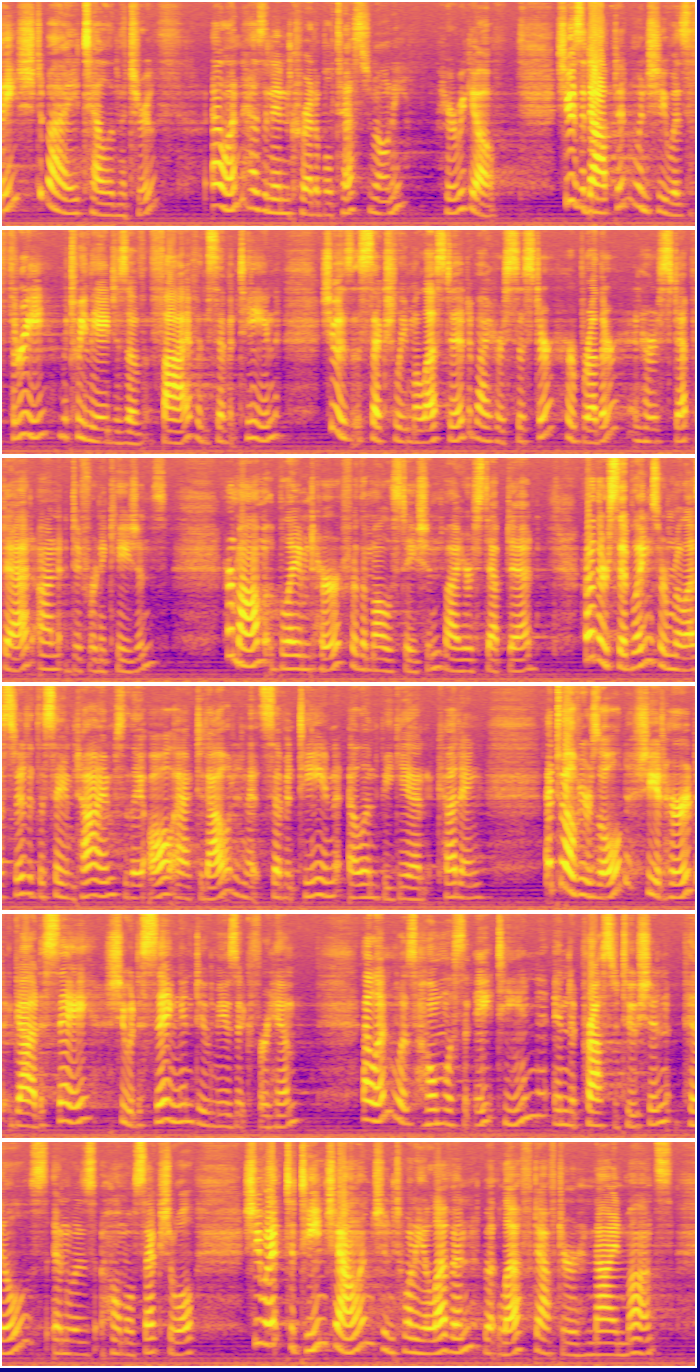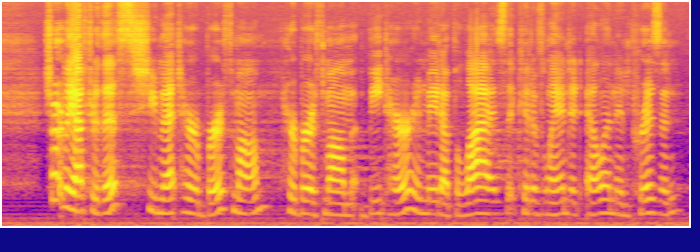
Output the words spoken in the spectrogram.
Unleashed by T-ellyn the Truth. Ellyn has an incredible testimony. Here we go. She was adopted when she was three, between the ages of five and 17. She was sexually molested by her sister, her brother, and her stepdad on different occasions. Her mom blamed her for the molestation by her stepdad. Her other siblings were molested at the same time, so they all acted out, and at 17, Ellyn began cutting. At 12 years old, she had heard God say she would sing and do music for him. Ellyn was homeless at 18, into prostitution, pills, and was homosexual. She went to Teen Challenge in 2011, but left after nine months. Shortly after this, she met her birth mom. Her birth mom beat her and made up lies that could have landed Ellyn in prison.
